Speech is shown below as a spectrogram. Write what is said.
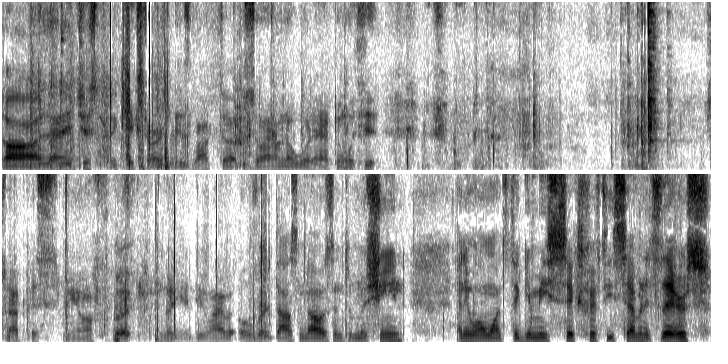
uh, then it just, the kickstart is locked up, so I don't know what happened with it. So that pisses me off, but what are you do? I have over a thousand dollars into the machine. Anyone wants to give me 657, it's theirs.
